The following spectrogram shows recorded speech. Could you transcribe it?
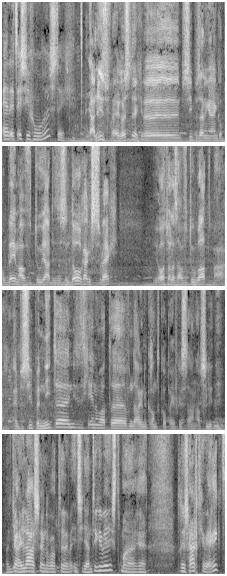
En het is hier gewoon rustig. Ja, nu is het vrij rustig. Uh, in principe zijn er geen enkel probleem. Af en toe, ja, dit is een doorgangsweg. Je hoort wel eens af en toe wat, maar in principe niet, uh, niet hetgene wat uh, vandaag in de krantenkop heeft gestaan. Absoluut niet. Ja, helaas zijn er wat incidenten geweest, maar er is hard gewerkt.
